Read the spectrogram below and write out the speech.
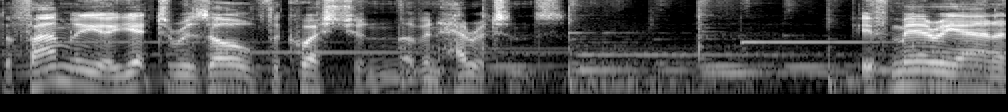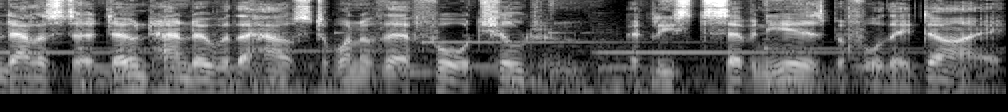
The family are yet to resolve the question of inheritance. If Mary Ann and Alistair don't hand over the house to one of their four children, at least seven years before they die,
